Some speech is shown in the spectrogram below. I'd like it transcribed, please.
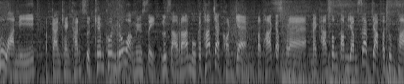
เมื่อวานนี้ กับการแข่งขันสุดเข้มข้นระหว่างมิวสิกลูกสาวร้านหมูกระทะจากขอนแก่นปะทะกับแพร แม่ค้าส้มตำยำแซ่บจากปทุมธา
